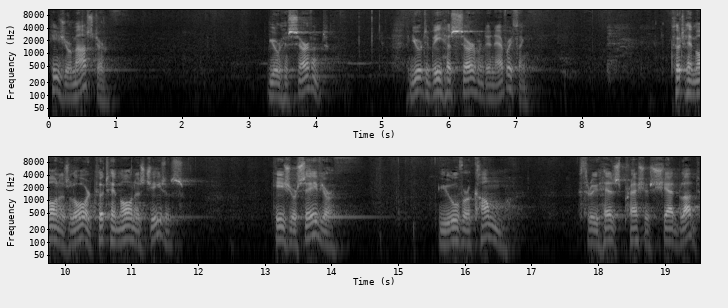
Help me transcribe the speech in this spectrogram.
He's your master. You're his servant. You're to be his servant in everything. Put him on as Lord, put him on as Jesus. He's your Savior. You overcome through his precious shed blood.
